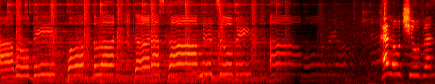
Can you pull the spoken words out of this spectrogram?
I will be what the Lord God has called me to be. Hello, children.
